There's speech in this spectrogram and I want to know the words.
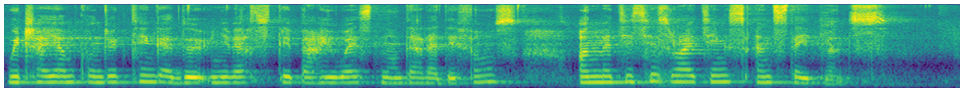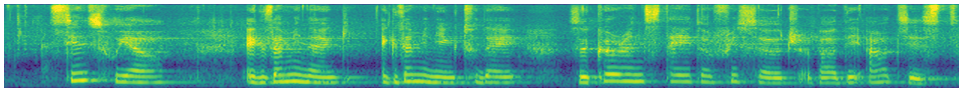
which I am conducting at the Université Paris-Ouest Nanterre-La Défense on Matisse's writings and statements. Since we are examining, examining today the current state of research about the artist,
